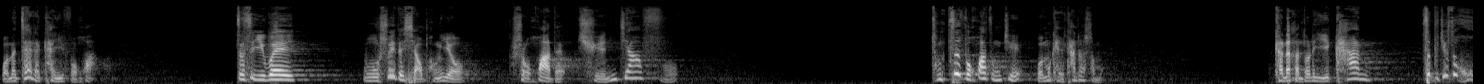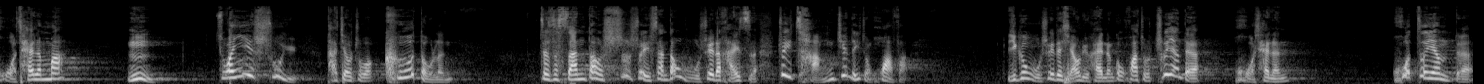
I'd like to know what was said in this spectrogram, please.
我们再来看一幅画，这是一位。五岁的小朋友所画的全家福，从这幅画中间我们可以看到什么？可能很多人一看，这不就是火柴人吗？嗯，专业术语它叫做蝌蚪人，这是三到四岁、三到五岁的孩子最常见的一种画法。一个五岁的小女孩能够画出这样的火柴人，或这样的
